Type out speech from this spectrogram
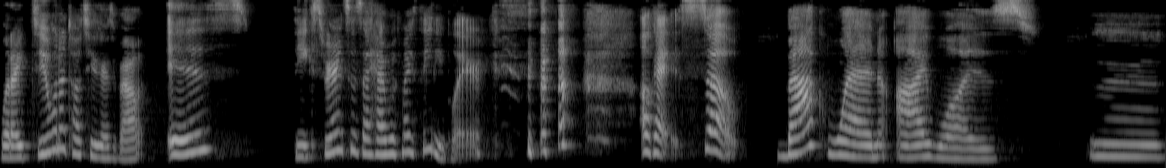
what I do want to talk to you guys about is the experiences I had with my CD player. okay, so back when I was mm,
